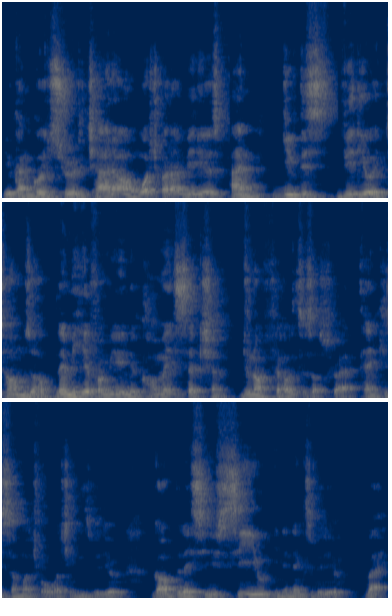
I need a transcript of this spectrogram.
you can go through the channel and watch other videos and give this video a thumbs up. Let me hear from you in the comment section. Do not fail to subscribe. Thank you so much for watching this video. God bless you. See you in the next video. Bye.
